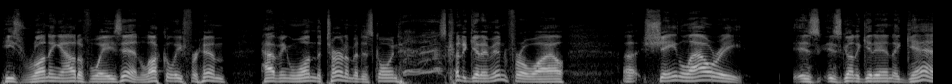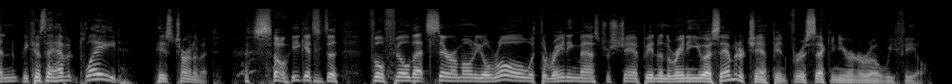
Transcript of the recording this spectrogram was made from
he's running out of ways in. Luckily for him, having won the tournament is going is going to get him in for a while. Uh, Shane Lowry is is going to get in again because they haven't played his tournament. so he gets to fulfill that ceremonial role with the reigning Masters champion and the reigning U.S. Amateur champion for a second year in a row. We feel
